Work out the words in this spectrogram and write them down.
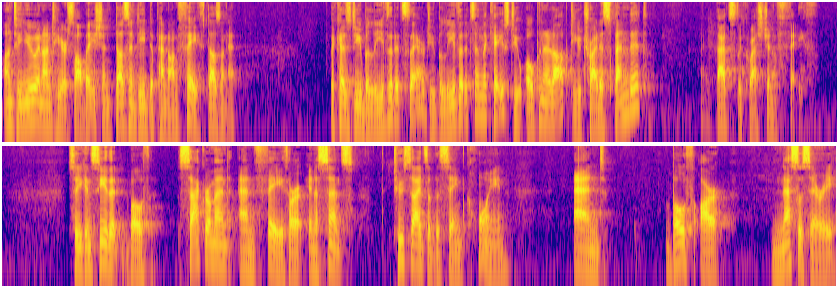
unto you and unto your salvation, does indeed depend on faith, doesn't it? Because do you believe that it's there? Do you believe that it's in the case? Do you open it up? Do you try to spend it? That's the question of faith. So you can see that both sacrament and faith are, in a sense, two sides of the same coin, and both are necessary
